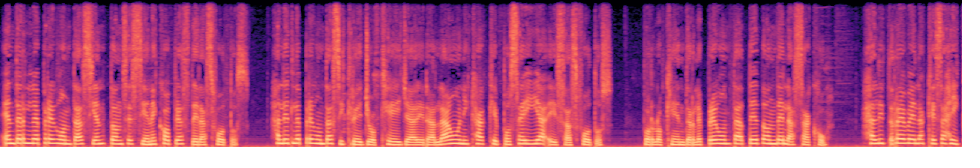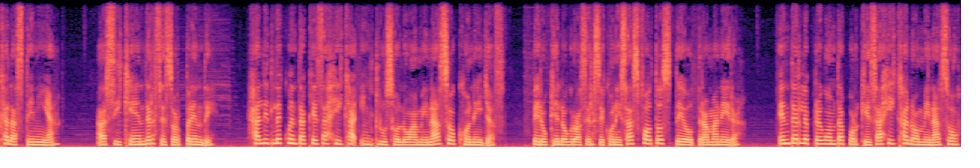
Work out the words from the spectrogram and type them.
Ender le pregunta si entonces tiene copias de las fotos. Halid le pregunta si creyó que ella era la única que poseía esas fotos, por lo que Ender le pregunta de dónde las sacó. Halid revela que Sahika las tenía, así que Ender se sorprende. Halid le cuenta que Sahika incluso lo amenazó con ellas, pero que logró hacerse con esas fotos de otra manera. Ender le pregunta por qué Sahika lo amenazó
